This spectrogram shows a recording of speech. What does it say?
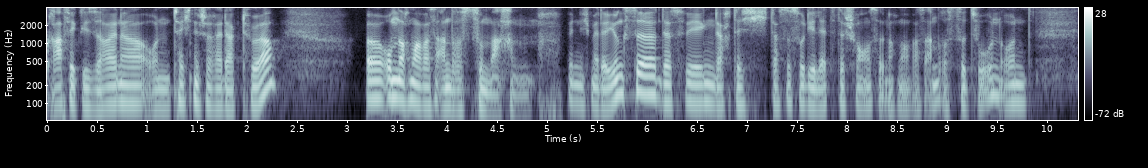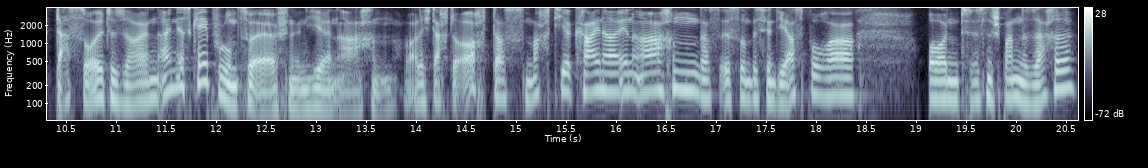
Grafikdesigner und technischer Redakteur, äh, um nochmal was anderes zu machen. Bin nicht mehr der Jüngste, deswegen dachte ich, das ist so die letzte Chance, nochmal was anderes zu tun. Und das sollte sein, einen Escape Room zu eröffnen hier in Aachen. Weil ich dachte, ach, das macht hier keiner in Aachen. Das ist so ein bisschen Diaspora und das ist eine spannende Sache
